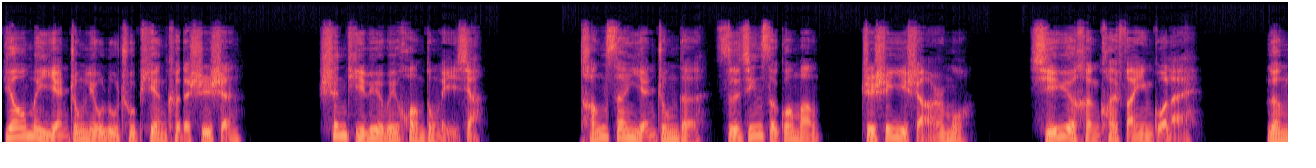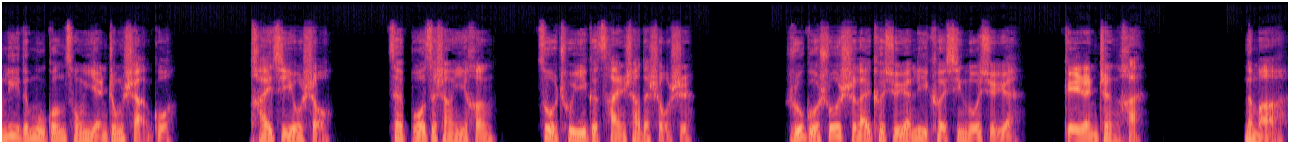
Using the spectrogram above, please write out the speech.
妖媚眼中流露出片刻的失神，身体略微晃动了一下。唐三眼中的紫金色光芒只是一闪而没，邪月很快反应过来，冷厉的目光从眼中闪过，抬起右手，在脖子上一横，做出一个残杀的手势。如果说史莱克学院立刻星罗学院给人震撼，那么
